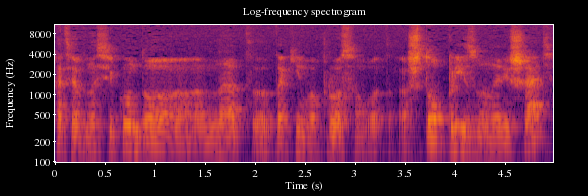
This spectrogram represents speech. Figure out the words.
хотя бы на секунду над таким вопросом, вот, что призвано решать,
